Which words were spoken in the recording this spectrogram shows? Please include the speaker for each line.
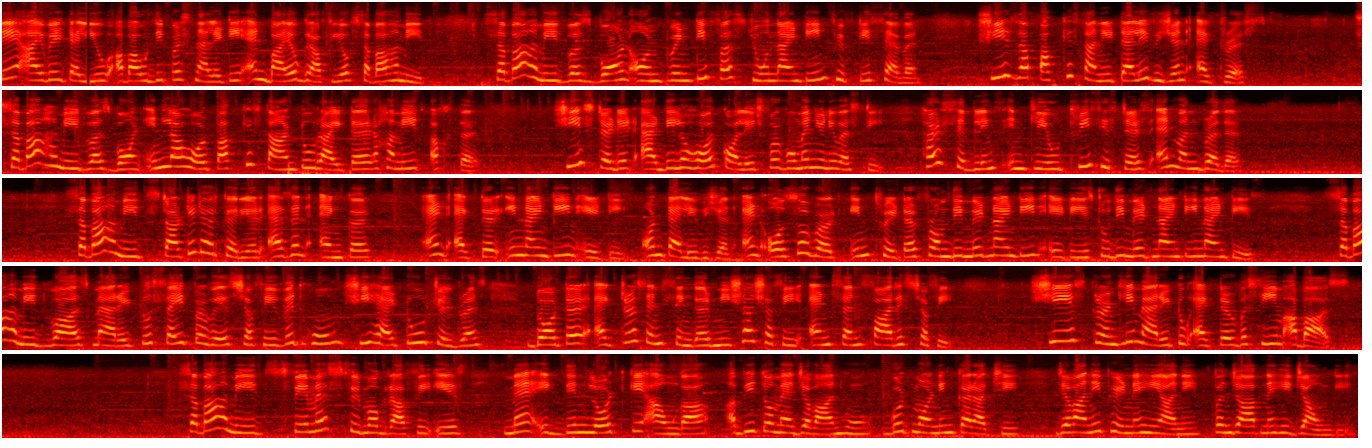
Speaker 1: I will tell you about the personality and biography of Saba Hameed. Saba Hameed was born on 21st June 1957. She is a Pakistani television actress. Saba Hameed was born in Lahore, Pakistan to writer Hamid Akhtar. She studied at the Lahore College for Women University. Her siblings include three sisters and one brother. Saba Hameed started her career as an anchor and actor in 1980 on television and also worked in theatre from the mid 1980s to the mid 1990s. Saba Hameed was married to Said Pervez Shafi with whom she had two children, daughter actress and singer Meesha Shafi and son Faris Shafi. She is currently married to actor Waseem Abbas. Saba Hameed's famous filmography is मैं एक दिन लौट के आऊँगा, अभी तो मैं जवान हूँ, गुड मॉर्निंग कराची, जवानी फिर नहीं आनी, पंजाब नहीं जाऊँगी।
